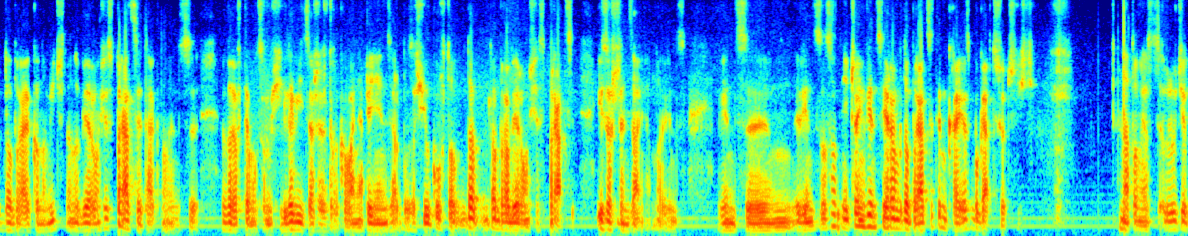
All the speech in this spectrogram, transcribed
y, dobra ekonomiczne no, biorą się z pracy, tak? No więc y, wbrew temu, co myśli lewica, że z drukowania pieniędzy albo zasiłków, to do, dobra biorą się z pracy i z oszczędzania. No więc, więc, więc zasadniczo im więcej rąk do pracy, tym kraj jest bogatszy oczywiście. Natomiast ludzie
